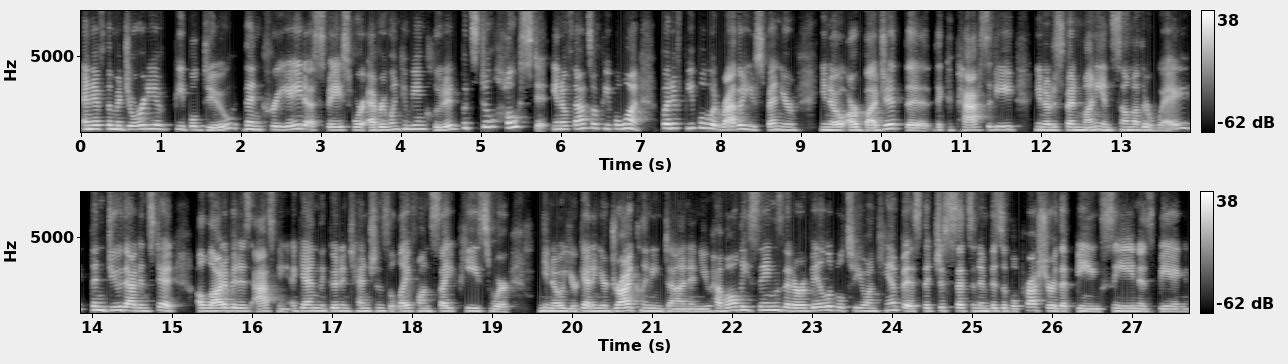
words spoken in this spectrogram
And if the majority of people do then create a space where everyone can be included but still host it you know if that's what people want. But if people would rather you spend your you know our budget the the capacity you know to spend money in some other way then do that instead. A lot of it is asking. Again the good intentions, the life on site piece where, you know, you're getting your dry cleaning done and you have all these things that are available to you on campus that just sets an invisible pressure that being seen as being,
